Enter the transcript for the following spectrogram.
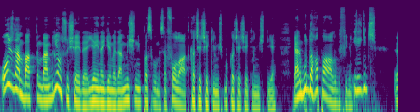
o yüzden baktım ben biliyor musun şeyde yayına girmeden Mission Impossible mesela Fallout kaça çekilmiş bu kaça çekilmiş diye. Yani bu daha pahalı bir film. İlginç. Ee,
